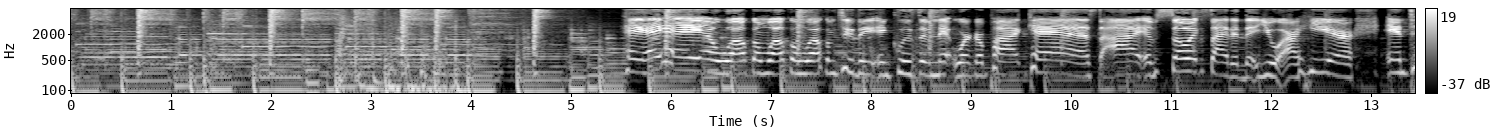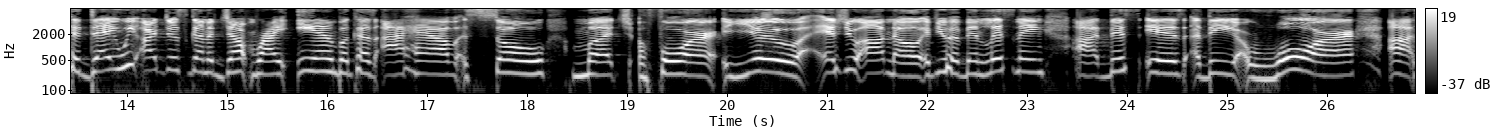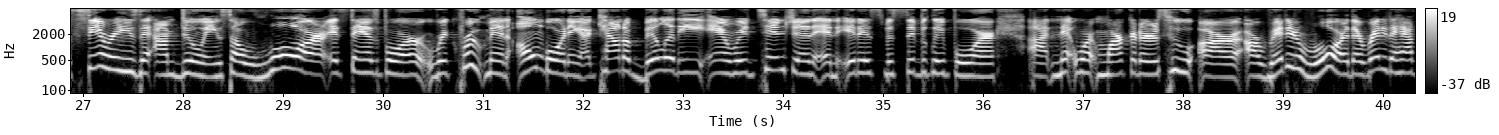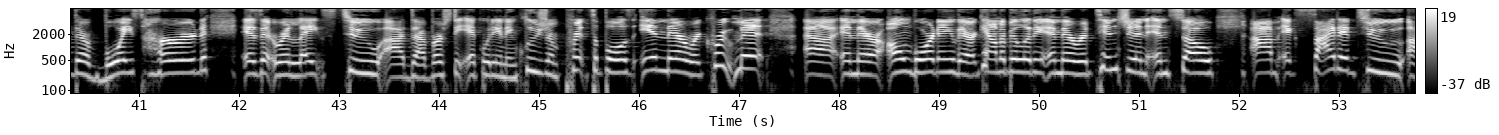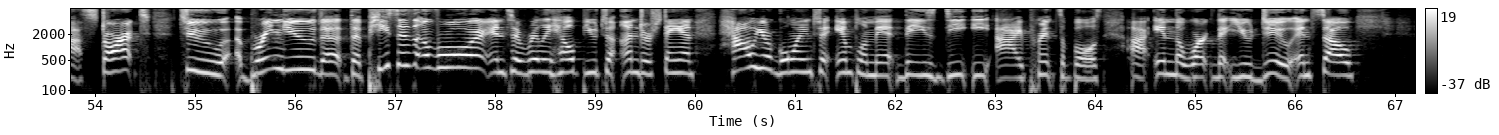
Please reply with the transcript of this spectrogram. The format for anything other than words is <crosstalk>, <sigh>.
Hey, hey, hey, and welcome, welcome, welcome to the Inclusive Networker podcast. I am so excited that you are here. And today we are just going to jump right in because I have so much for you. As you all know, if you have been listening, uh, this is the ROAR uh, series that I'm doing. So, ROAR, it stands for recruitment, onboarding, accountability, and retention. And it is specifically specifically for uh, network marketers who are are ready to roar. They're ready to have their voice heard as it relates to uh, diversity, equity, and inclusion principles in their recruitment, uh, in their onboarding, their accountability, and their retention. And so I'm excited to uh, start to bring you the the pieces of roar and to really help you to understand how you're going to implement these DEI principles uh, in the work that you do. And so,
